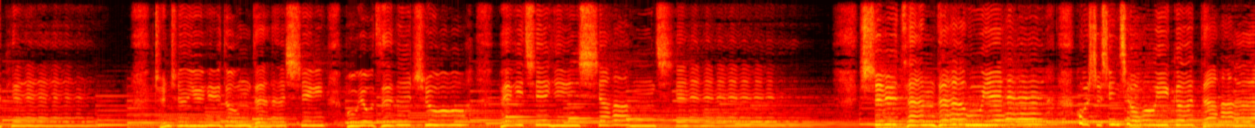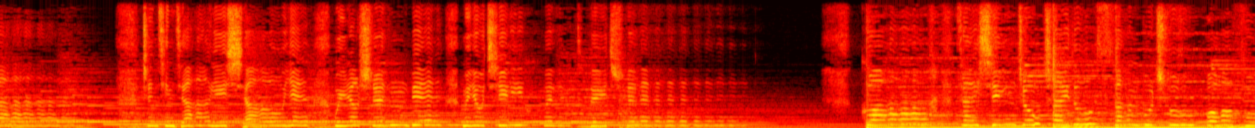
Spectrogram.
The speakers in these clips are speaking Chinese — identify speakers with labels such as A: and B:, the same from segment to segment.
A: 时的改变，蠢蠢欲动的心不由自主被牵引向前。试探的无言，或是寻求一个答案。真情假意笑颜围绕身边，没有机会退却。挂在心中看，不出祸福。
